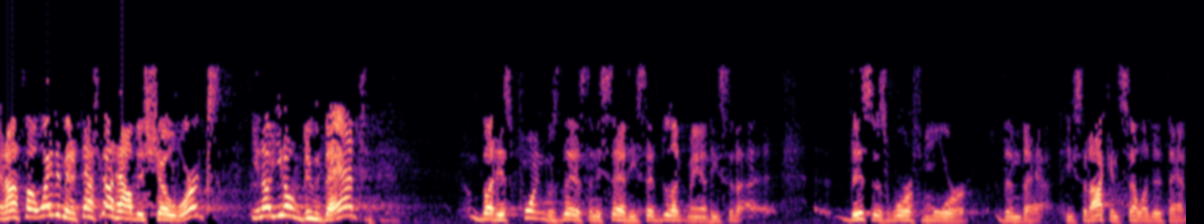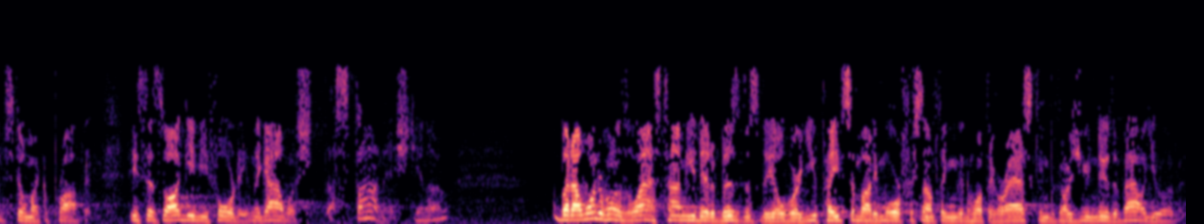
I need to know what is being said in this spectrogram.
And I thought, wait a minute, that's not how this show works. You know, you don't do that. But his point was this, and he said, he said, look, man, he said, this is worth more than that. He said, I can sell it at that and still make a profit. He said, so I'll give you 40. And the guy was astonished, you know. But I wonder when was the last time you did a business deal where you paid somebody more for something than what they were asking because you knew the value of it.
